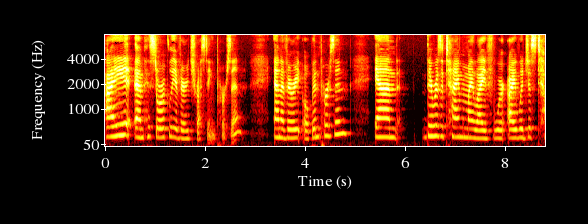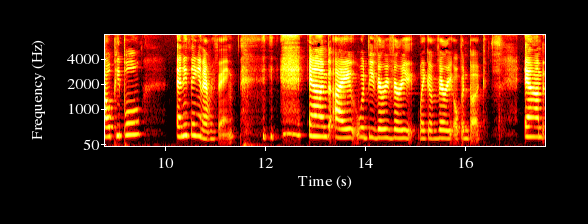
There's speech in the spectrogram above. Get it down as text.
I am historically a very trusting person and a very open person. And there was a time in my life where I would just tell people anything and everything. and I would be very, very, like a very open book. And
